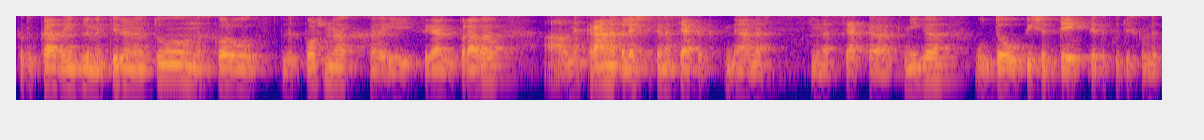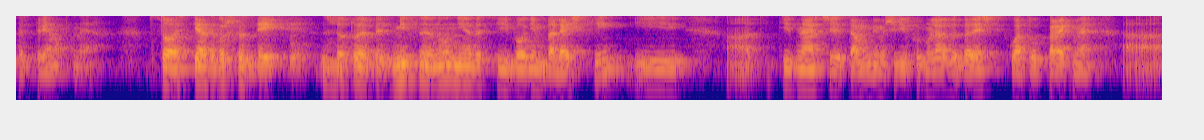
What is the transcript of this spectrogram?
като каза имплементирането, наскоро започнах и сега го правя. А, на края на бележките на всяка, на, на всяка книга отдолу пишат действията, които искам да предприема по нея. Тоест тя завършва с действие, защото е безмислено ние да си водим бележки и а, ти, ти знаеш, че там имаше един формуляр за бележки, когато правихме, а,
